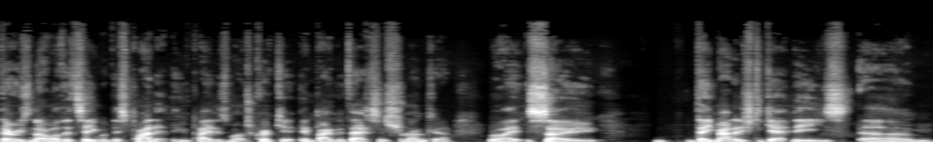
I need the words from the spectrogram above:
there is no other team on this planet who played as much cricket in Bangladesh as Sri Lanka, right? So they managed to get these um,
